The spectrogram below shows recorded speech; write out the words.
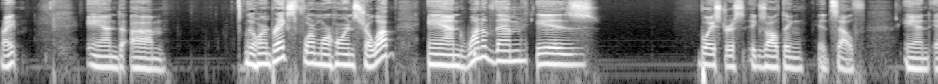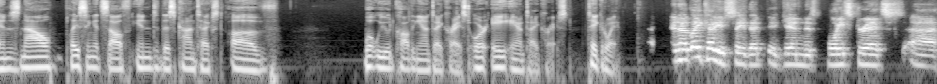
right? And um, the horn breaks, four more horns show up, and one of them is boisterous, exalting itself, and and is now placing itself into this context of what we would call the Antichrist or a Antichrist. Take it away. And I like how you say that again. This boisterous, uh,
